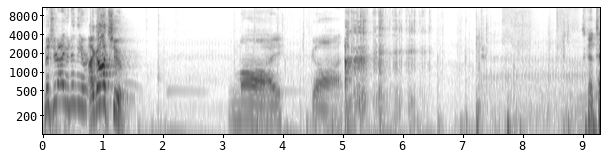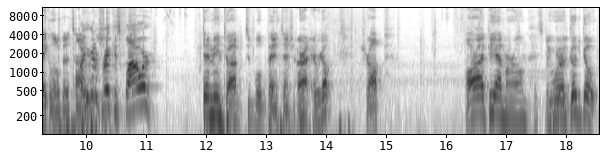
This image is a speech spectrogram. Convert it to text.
Mitch, you're not even in the. I got you. My god. it's gonna take a little bit of time. Are you gonna break his flower? Didn't mean to. I'm we'll pay attention. All right, here we go. Drop. R.I.P. Emerome. You were a good. good goat.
